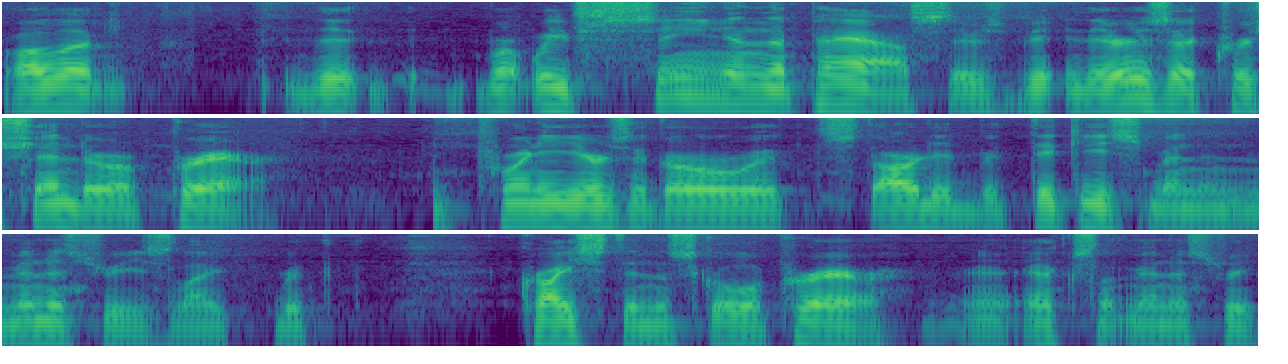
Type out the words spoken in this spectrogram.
Well, the, the, what we've seen in the past, there's, there is a crescendo of prayer. 20 years ago, it started with Dick Eastman and ministries like with Christ in the School of Prayer, excellent ministry.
